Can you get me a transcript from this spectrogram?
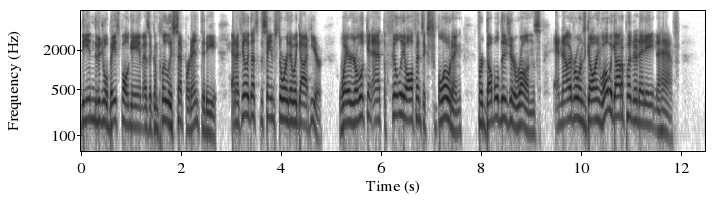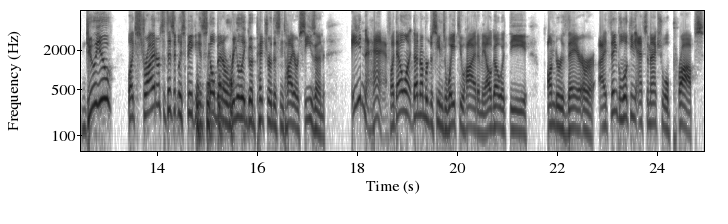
the individual baseball game as a completely separate entity. And I feel like that's the same story that we got here, where you're looking at the Philly offense exploding for double digit runs, and now everyone's going, well, we got to put it at eight and a half. Do you? Like Strider, statistically speaking, has still been a really good pitcher this entire season. Eight and a half, like that one, that number just seems way too high to me. I'll go with the under there. Or I think looking at some actual props,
